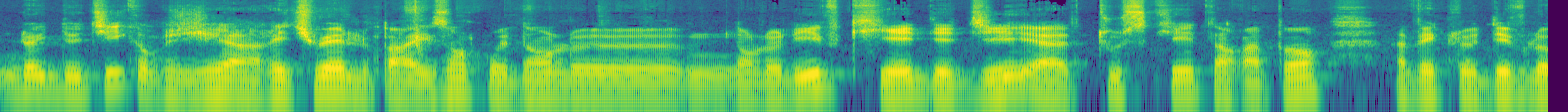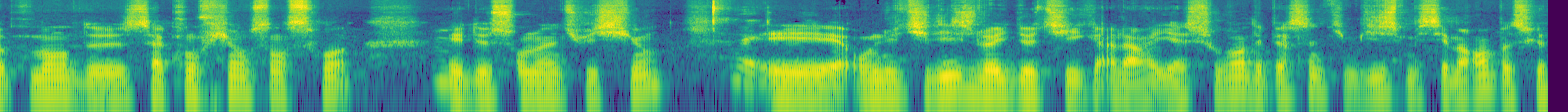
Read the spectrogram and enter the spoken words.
l'œil de tigre, j'ai un rituel, par exemple, dans le, dans le livre qui est dédié à tout ce qui est en rapport avec le développement de sa confiance en soi mm. et de son intuition. Et on utilise l'œil de tigre. Alors, il y a souvent des personnes qui me disent, mais c'est marrant parce que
